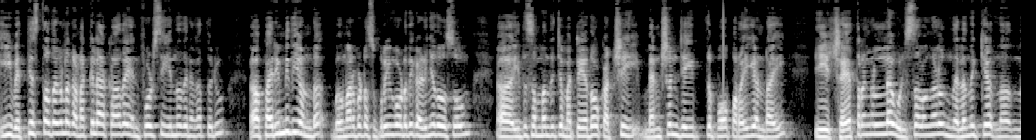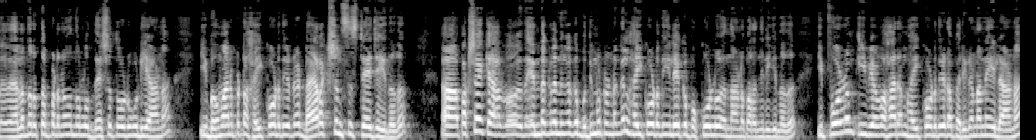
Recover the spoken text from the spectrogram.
ഈ വ്യത്യസ്തതകൾ കണക്കിലാക്കാതെ എൻഫോഴ്സ് ചെയ്യുന്നതിനകത്തൊരു പരിമിതിയുണ്ട്. ബഹുമാനപ്പെട്ട സുപ്രീം കോടതി കഴിഞ്ഞ ദിവസവും ഇത് സംബന്ധിച്ച് മറ്റേതോ കക്ഷി മെൻഷൻ ചെയ്തപ്പോൾ പറയുകയുണ്ടായി. ഈ ക്ഷേത്രങ്ങളിലെ ഉത്സവങ്ങൾ നിലനിൽക്ക നിലനിർത്തപ്പെടണമെന്നുള്ള ഉദ്ദേശത്തോടു കൂടിയാണ് ഈ ബഹുമാനപ്പെട്ട ഹൈക്കോടതിയുടെ ഡയറക്ഷൻസ് സ്റ്റേ ചെയ്തത്. പക്ഷേ എന്തെങ്കിലും നിങ്ങൾക്ക് ബുദ്ധിമുട്ടുണ്ടെങ്കിൽ ഹൈക്കോടതിയിലേക്ക് പൊക്കോളൂ എന്നാണ് പറഞ്ഞിരിക്കുന്നത്. ഇപ്പോഴും ഈ വ്യവഹാരം ഹൈക്കോടതിയുടെ പരിഗണനയിലാണ്.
